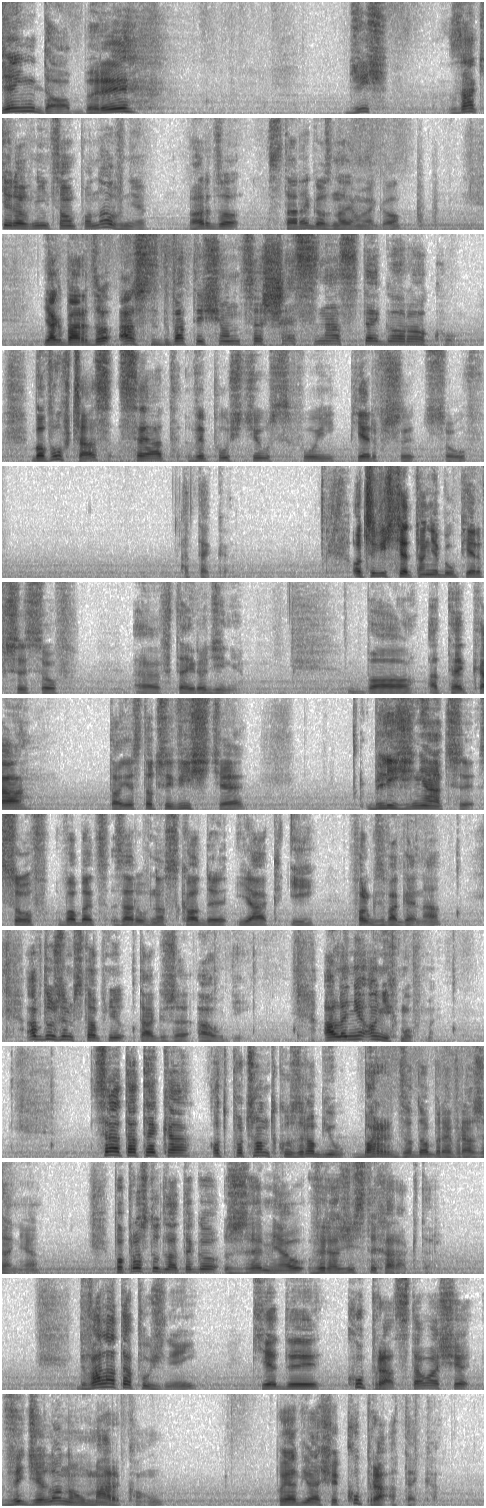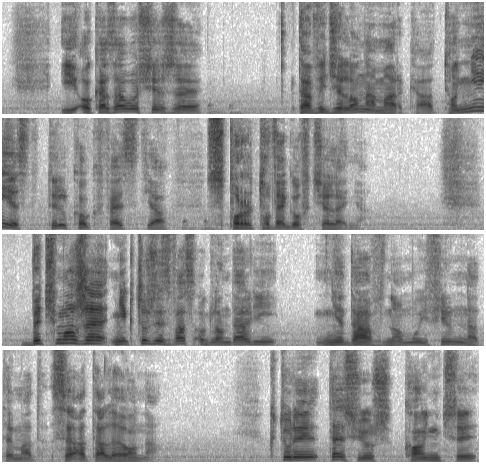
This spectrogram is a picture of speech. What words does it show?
Dzień dobry. Dziś za kierownicą ponownie bardzo starego znajomego. Jak bardzo? Aż z 2016 roku. Bo wówczas Seat wypuścił swój pierwszy SUV, Atekę. Oczywiście to nie był pierwszy SUV e, w tej rodzinie, bo Ateka to jest oczywiście bliźniaczy SUV wobec zarówno Skody, jak i Volkswagena, a w dużym stopniu także Audi. Ale nie o nich mówmy. Seat Ateca od początku zrobił bardzo dobre wrażenie, po prostu dlatego, że miał wyrazisty charakter. Dwa lata później, kiedy Cupra stała się wydzieloną marką, pojawiła się Cupra Ateca. I okazało się, że ta wydzielona marka to nie jest tylko kwestia sportowego wcielenia. Być może niektórzy z Was oglądali niedawno mój film na temat Seata Leona, który też już kończy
